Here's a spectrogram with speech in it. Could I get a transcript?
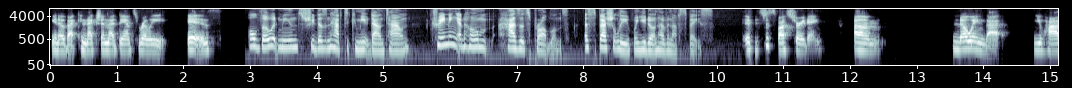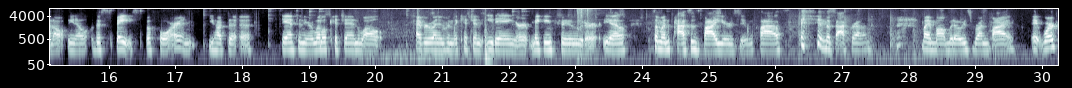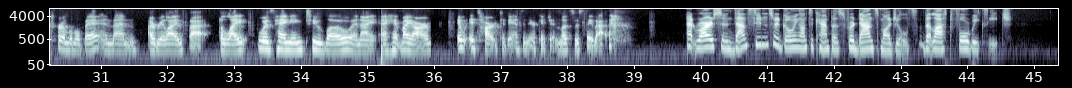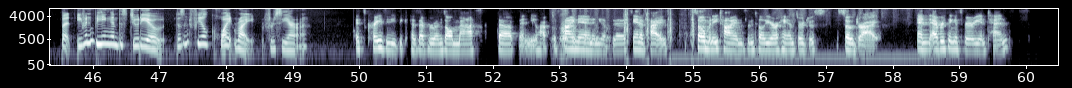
you know, that connection that dance really is. Although it means she doesn't have to commute downtown, Training at home has its problems, especially when you don't have enough space. It's just frustrating. Um, knowing that you had all, you know, the space before and you have to dance in your little kitchen while everyone is in the kitchen eating or making food or, you know, someone passes by your Zoom class in the background. My mom would always run by it worked for a little bit and then i realized that the light was hanging too low and i, I hit my arm it, it's hard to dance in your kitchen let's just say that At Ryerson, dance students are going onto campus for dance modules that last four weeks each. But even being in the studio doesn't feel quite right for Sierra. It's crazy because everyone's all masked up and you have to sign in and you have to sanitize so many times until your hands are just so dry. And everything is very intense.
